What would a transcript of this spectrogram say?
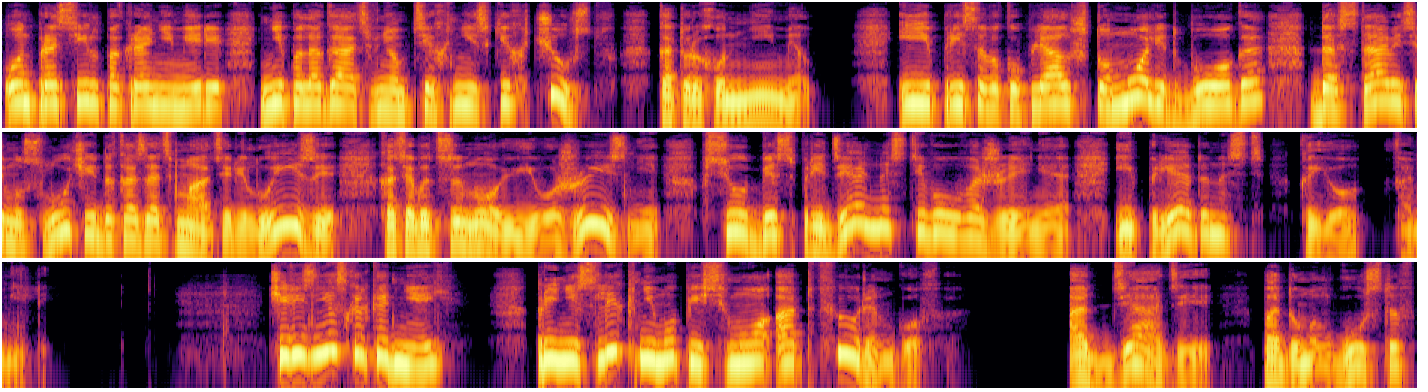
Он просил, по крайней мере, не полагать в нем тех низких чувств, которых он не имел, и присовокуплял, что молит Бога доставить ему случай доказать матери Луизы, хотя бы ценою его жизни, всю беспредельность его уважения и преданность к ее фамилии. Через несколько дней принесли к нему письмо от Фюрингофа. «От дяди», — подумал Густав,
